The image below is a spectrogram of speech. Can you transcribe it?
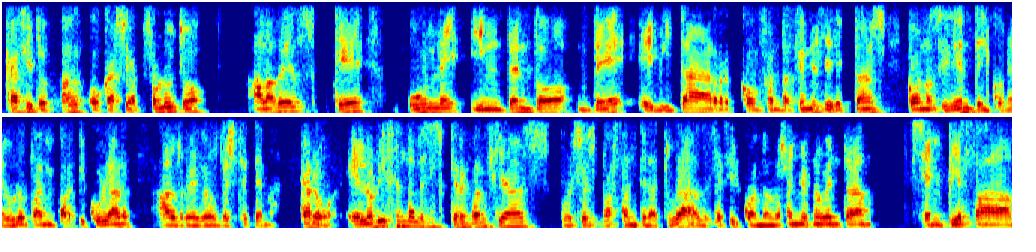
casi total o casi absoluto, a la vez que un intento de evitar confrontaciones directas con Occidente y con Europa en particular alrededor de este tema. Claro, el origen de las discrepancias pues es bastante natural, es decir, cuando en los años 90 se empieza a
